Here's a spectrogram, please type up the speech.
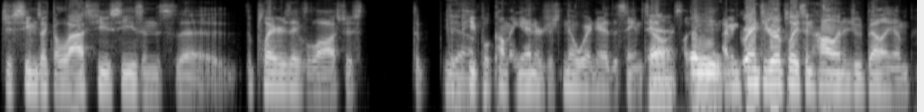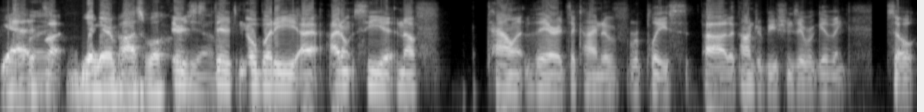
just seems like the last few seasons, the the players they've lost, just the, the Yeah. people coming in are just nowhere near the same yeah, talents. Like, and, I mean, granted, you're replacing Haaland and Jude Bellingham. yeah, Right. it's But damn near impossible. there's Yeah. there's nobody. I, I don't see enough talent there to kind of replace uh, the contributions they were giving. So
